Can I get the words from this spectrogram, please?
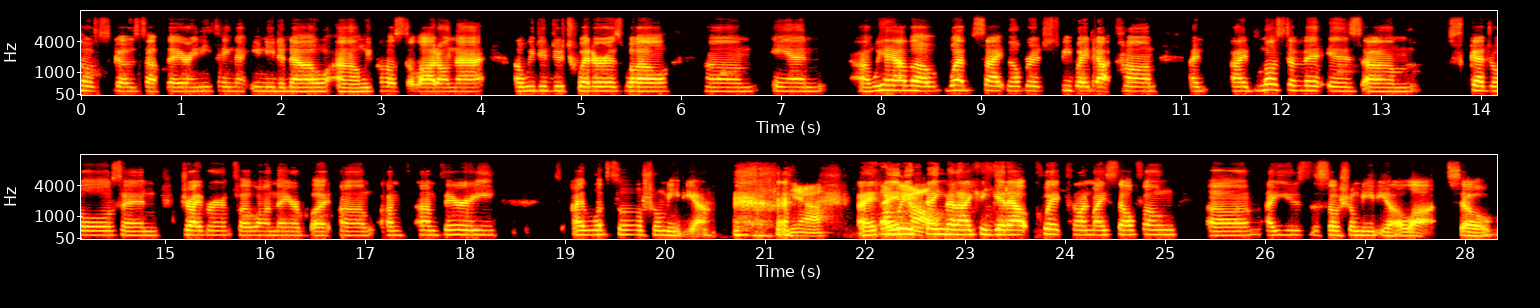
posts goes up there. Anything that you need to know, um, we post a lot on that. Uh, we do do Twitter as well. Um, and uh, we have a website, millbridgespeedway.com. I, I, most of it is um, schedules and driver info on there, but um, I'm, I'm very, I love social media. Yeah. I, anything that I can get out quick on my cell phone, uh, I use the social media a lot. So,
